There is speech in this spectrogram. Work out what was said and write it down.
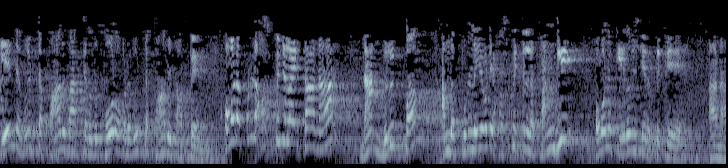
ஏந்த வீட்டை பாதுகாக்கிறது போல உங்களோட வீட்டை பாதுகாப்பேன்? உங்களோட பிள்ளை ஹாஸ்பிட்டலைஸ் ஆனா நான் விருப்பம் அந்த பிள்ளையோட ஹாஸ்பிட்டல்ல தங்கி உங்களுக்கு இரவு செய்யறதுக்கு. ஆனா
